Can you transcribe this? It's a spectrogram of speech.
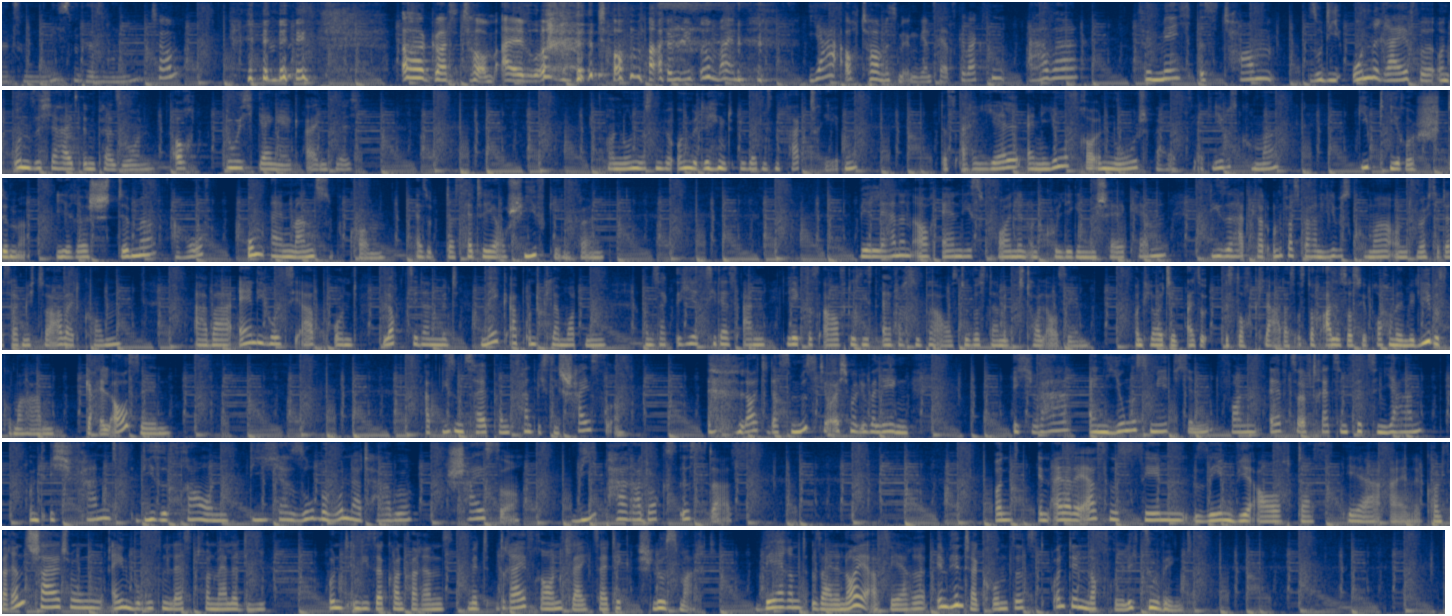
wir zur nächsten Person. Tom? Mhm. oh Gott, Tom. Also, Tom war irgendwie so mein. Ja, auch Tom ist mir irgendwie ins Herz gewachsen. Aber für mich ist Tom so die Unreife und Unsicherheit in Person. Auch durchgängig eigentlich. Und nun müssen wir unbedingt über diesen Fakt reden, dass Ariel, eine junge Frau in Not, weil sie hat Liebeskummer, gibt ihre Stimme, ihre Stimme auf, um einen Mann zu bekommen. Also das hätte ja auch schief gehen können. Wir lernen auch Andys Freundin und Kollegin Michelle kennen. Diese hat gerade unfassbaren Liebeskummer und möchte deshalb nicht zur Arbeit kommen. Aber Andy holt sie ab und lockt sie dann mit Make-up und Klamotten und sagt, hier, zieh das an, leg das auf, du siehst einfach super aus, du wirst damit toll aussehen. Und Leute, also ist doch klar, das ist doch alles, was wir brauchen, wenn wir Liebeskummer haben. Geil aussehen. Ab diesem Zeitpunkt fand ich sie scheiße. Leute, das müsst ihr euch mal überlegen. Ich war ein junges Mädchen von 11, 12, 13, 14 Jahren und ich fand diese Frauen, die ich ja so bewundert habe, scheiße. Wie paradox ist das? Und in einer der ersten Szenen sehen wir auch, dass er eine Konferenzschaltung einberufen lässt von Melody und in dieser Konferenz mit drei Frauen gleichzeitig Schluss macht, während seine neue Affäre im Hintergrund sitzt und den noch fröhlich zuwinkt.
